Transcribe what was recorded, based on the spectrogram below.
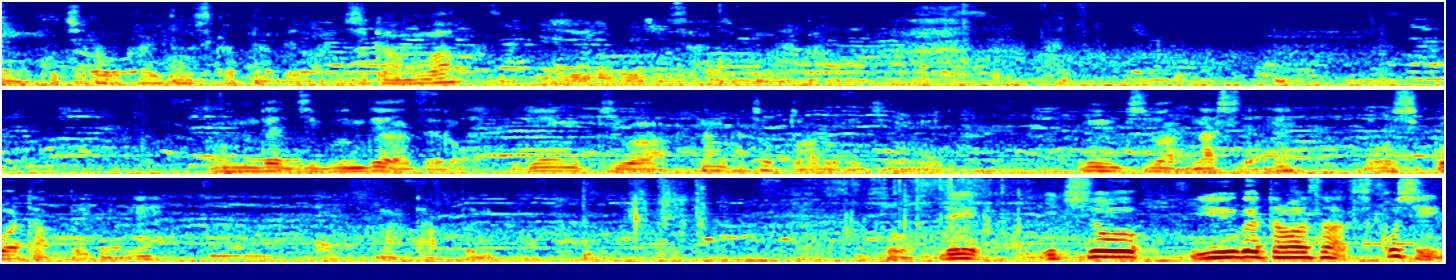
うん、こちらを書いてほしかったんだよ。ね。時間は16時30分ぐらいか。ほんで、自分ではゼロ。元気はなんかちょっとある道に見える。うんちはなしだよね。で、おしっこはたっぷりだよね。まあ、たっぷり。そう。で、一応、夕方はさ、少し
